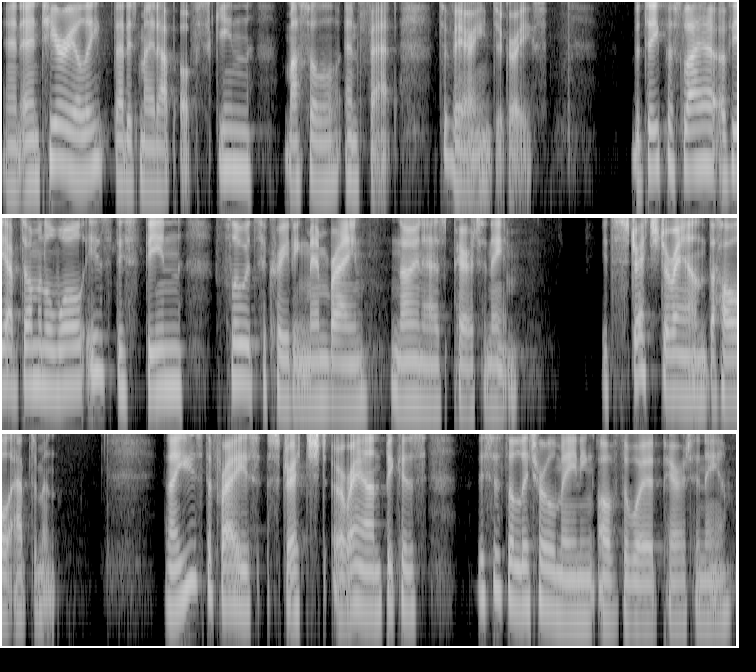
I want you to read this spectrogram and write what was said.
And anteriorly, that is made up of skin, muscle, and fat to varying degrees. The deepest layer of the abdominal wall is this thin, fluid secreting membrane known as peritoneum. It's stretched around the whole abdomen. And I use the phrase stretched around because this is the literal meaning of the word peritoneum.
